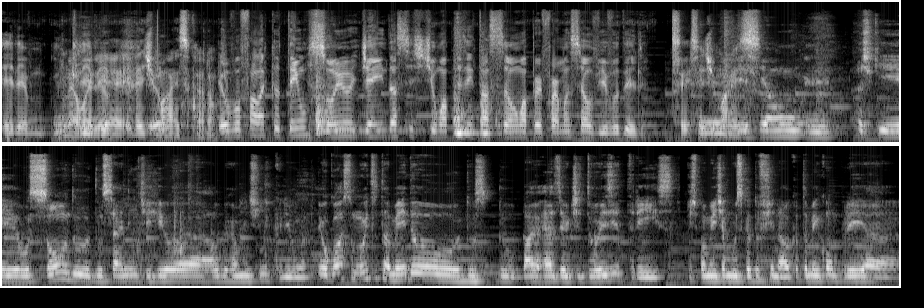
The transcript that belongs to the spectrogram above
Ele é incrível. Não, ele é, ele é demais, cara. Eu vou falar que eu tenho um sonho de ainda assistir uma apresentação, uma performance ao vivo dele. Isso, isso é demais. Esse é um. é, acho que o som do, do Silent Hill é algo realmente incrível. Eu gosto muito também do, do, do Biohazard 2 e 3. Principalmente a música do final, que eu também comprei a,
